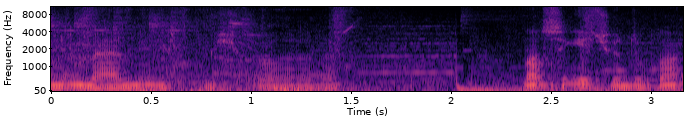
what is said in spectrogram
Benim mermi bitmiş bu arada. Nasıl geçiyorduk lan?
